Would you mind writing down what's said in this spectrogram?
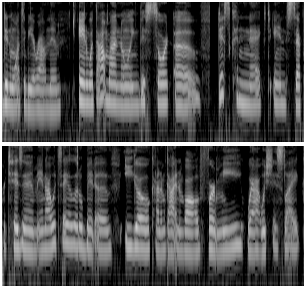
didn't want to be around them. And without my knowing, this sort of disconnect and separatism and I would say a little bit of ego kind of got involved for me, where I was just like,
